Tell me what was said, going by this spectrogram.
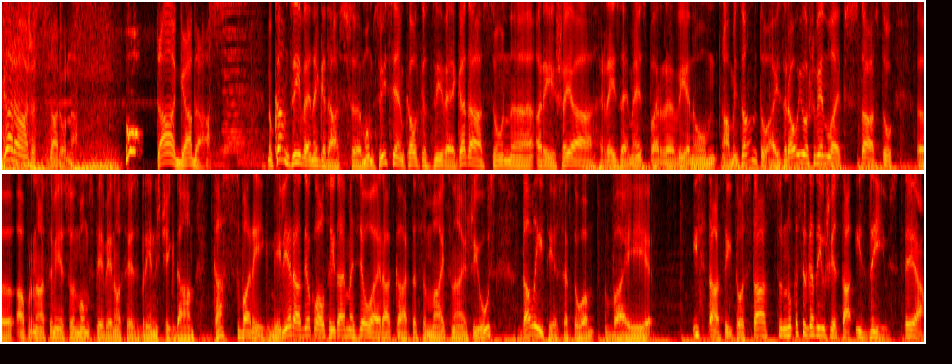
Garāžas sarunas. Tā gadās! Nu, kam dzīvē negadās? Mums visiem kaut kas dzīvē gadās, un uh, arī šajā reizē mēs par vienu amizantu, aizraujošu vienlaikus stāstu uh, aprunāsimies, un mums pievienosies brīnišķīga dāma. Kas svarīgi, mīļie radioklausītāji, mēs jau vairāk kārt esam aicinājuši jūs dalīties ar to, vai izstāstīt tos stāstus, nu, kas ir gadījušies tā izdzīves. Jā,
